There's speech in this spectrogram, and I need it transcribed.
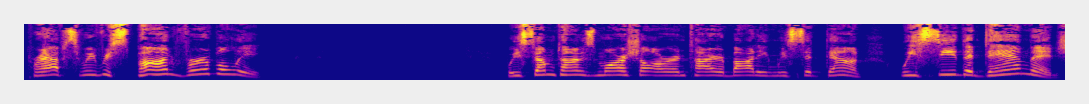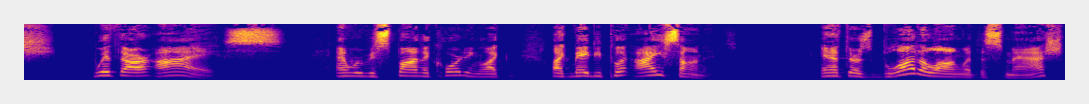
Perhaps we respond verbally. We sometimes marshal our entire body and we sit down. We see the damage with our eyes and we respond accordingly, like, like maybe put ice on it. And if there's blood along with the smash,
